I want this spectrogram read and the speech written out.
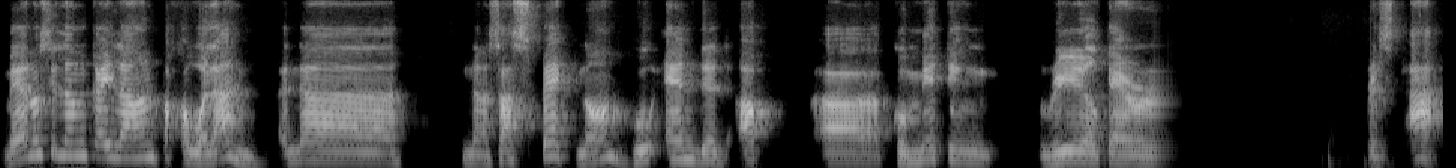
Meron silang kailangan pakawalan na na suspect no who ended up uh, committing real terrorist act.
